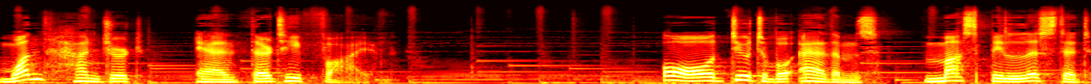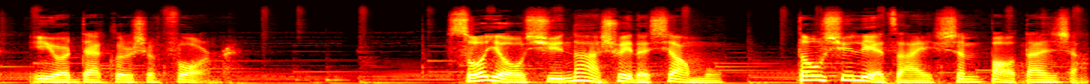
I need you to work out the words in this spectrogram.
135. All dutiable atoms must be listed in your declaration form. 所有需纳税的项目都需列在申报单上。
